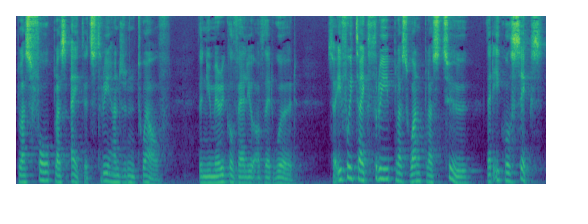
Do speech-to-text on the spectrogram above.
plus 4 plus 8, it's 312, the numerical value of that word. So if we take 3 plus 1 plus 2, that equals 6,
